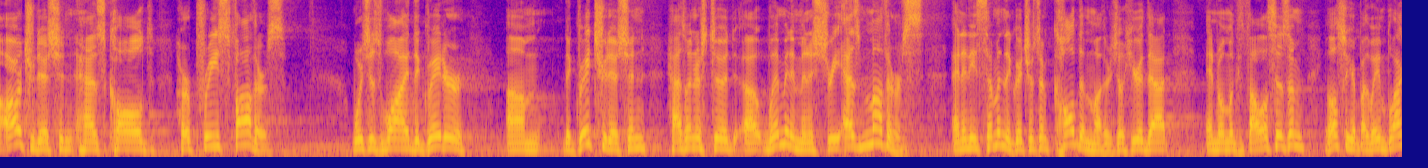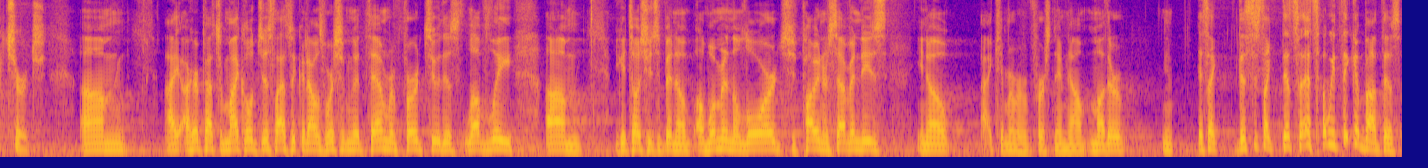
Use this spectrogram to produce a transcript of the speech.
our tradition has called her priests fathers which is why the greater um, the great tradition has understood uh, women in ministry as mothers. And indeed, some in the great church have called them mothers. You'll hear that in Roman Catholicism. You'll also hear, by the way, in Black Church. Um, I, I, heard Pastor Michael just last week when I was worshiping with them referred to this lovely, um, you can tell she's been a, a, woman in the Lord. She's probably in her 70s. You know, I can't remember her first name now, mother. It's like, this is like, that's, that's how we think about this.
